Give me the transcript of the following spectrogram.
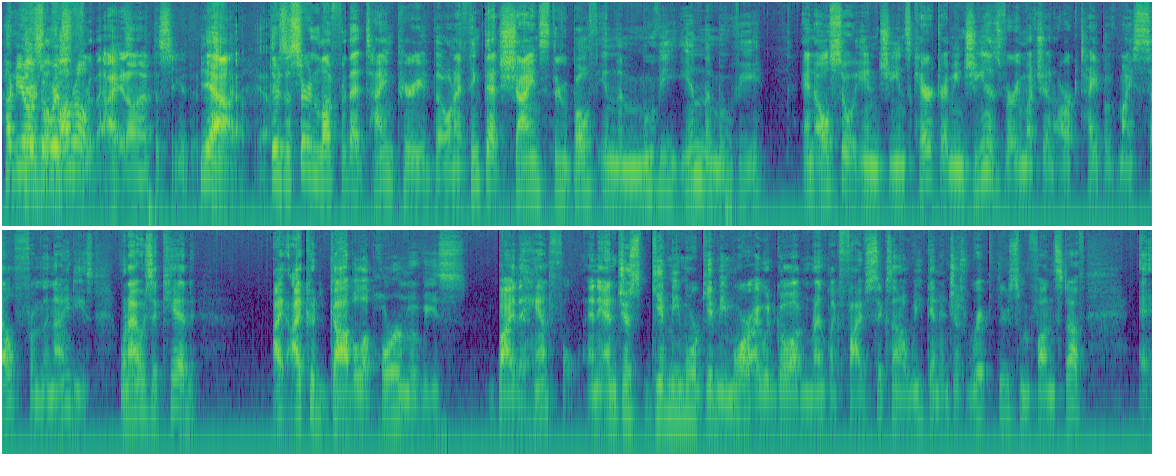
How do you know it's a love film? for that. I don't have to see it. Yeah. yeah. There's a certain love for that time period though, and I think that shines through both in the movie in the movie and also in Gene's character. I mean, Gene is very much an archetype of myself from the 90s. When I was a kid, I, I could gobble up horror movies by the handful and, and just give me more, give me more. I would go out and rent like five, six on a weekend and just rip through some fun stuff. And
